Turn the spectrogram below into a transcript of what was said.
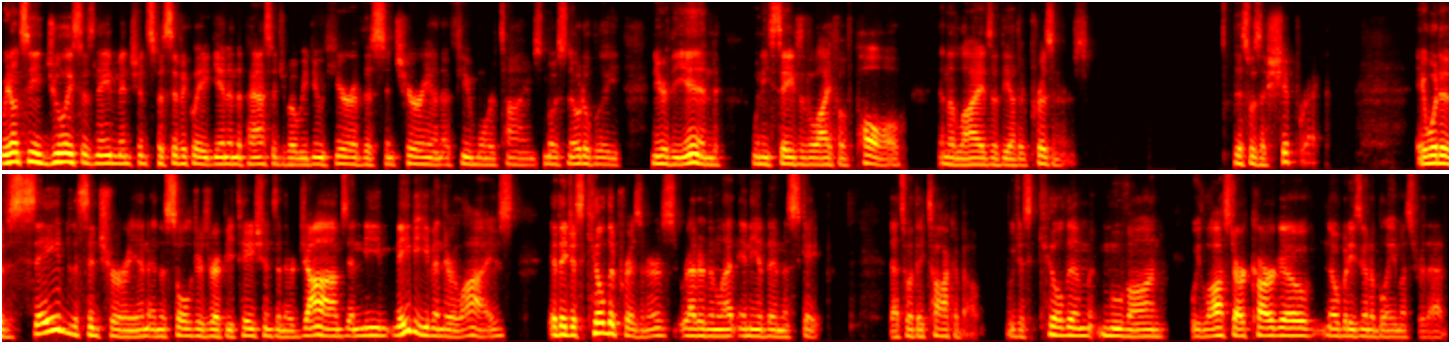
We don't see Julius's name mentioned specifically again in the passage, but we do hear of this centurion a few more times, most notably near the end when he saves the life of Paul and the lives of the other prisoners. This was a shipwreck. It would have saved the centurion and the soldiers' reputations and their jobs, and me, maybe even their lives, if they just killed the prisoners rather than let any of them escape. That's what they talk about. We just kill them, move on. We lost our cargo. Nobody's going to blame us for that.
